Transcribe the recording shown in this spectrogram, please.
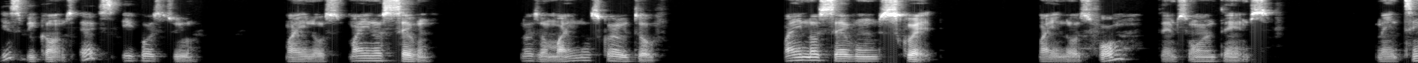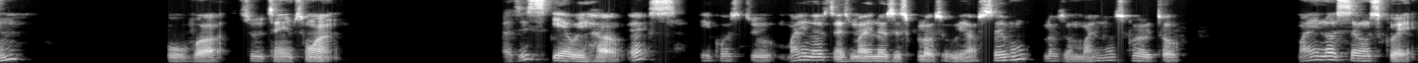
this becomes x equals to minus minus 7 plus or minus square root of minus 7 squared. Minus 4 times 1 times 19 over 2 times 1. As this here we have x equals to minus times minus is plus. So we have 7 plus or minus square root of minus 7 square.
